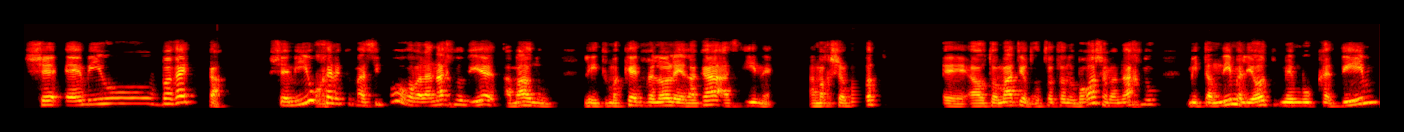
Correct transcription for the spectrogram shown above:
שהם יהיו ברקע, שהם יהיו חלק מהסיפור, אבל אנחנו נהיה, אמרנו, להתמקד ולא להירגע, אז הנה, המחשבות אה, האוטומטיות רצות לנו בראש, אבל אנחנו מתאמנים על להיות ממוקדים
